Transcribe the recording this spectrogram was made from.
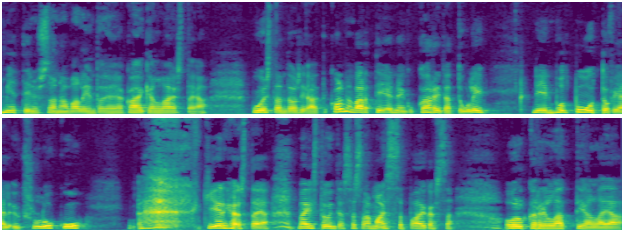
miettinyt sanavalintoja ja kaikenlaista. Ja muistan tosiaan, että kolme varttia ennen kuin Karita tuli, niin multa puuttui vielä yksi luku kirjasta. Ja mä istuin tässä samaisessa paikassa Olkarin lattialla ja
